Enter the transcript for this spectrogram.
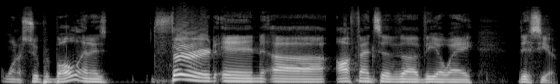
won a Super Bowl, and is third in uh, offensive uh, VOA this year.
